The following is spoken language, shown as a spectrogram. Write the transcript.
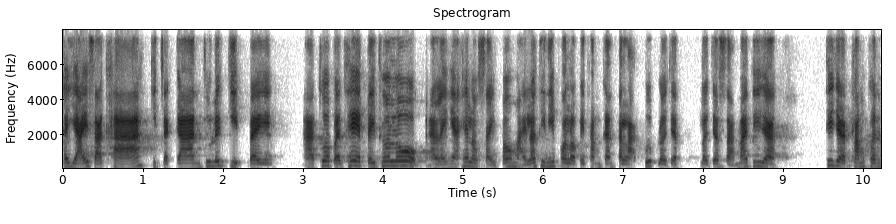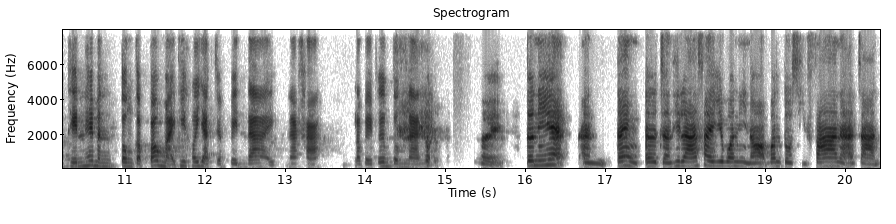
ขยายสาขากิจการธุรกิจไป ทั่วประเทศไปทั่วโลกอะไรเงี้ยให้เราใส่เป้าหมาย แล้วทีนี้พอเราไปทำการตลาดปุ๊บเราจะเราจะสามารถที่จะที่จะทำคอนเทนต์ให้มันตรงกับเป้าหมายที่เขาอยากจะเป็นได้นะคะ เราไปเพิ่มตรงนั้นเลยตัวนี้อันแต่งเออจันทิราใส่ยวันนี้เนาะบนตัวสีฟ้าเนี่ยอาจารย์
